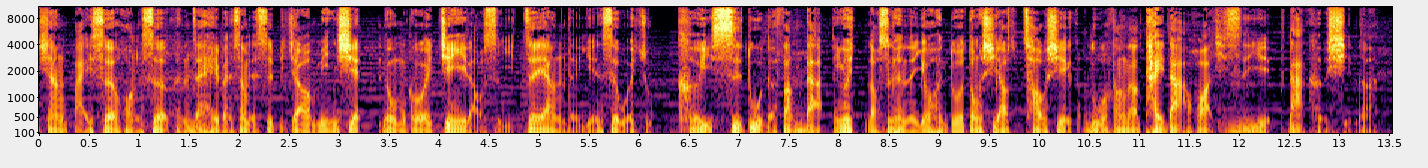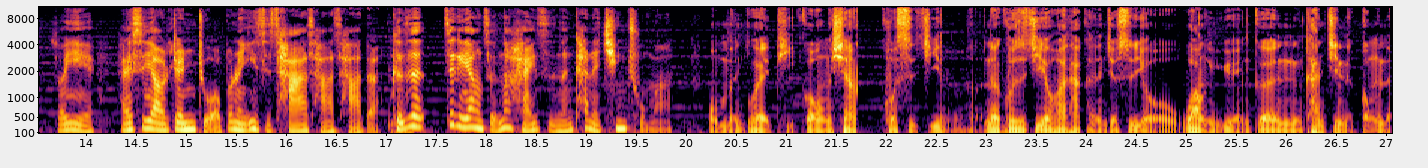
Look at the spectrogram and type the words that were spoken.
像白色、黄色，可能在黑板上面是比较明显。那我们会建议老师以这样的颜色为主。可以适度的放大，因为老师可能有很多东西要抄写，如果放到太大话，其实也不大可行啊。所以还是要斟酌，不能一直擦擦擦的。可是这个样子，那孩子能看得清楚吗？我们会提供像扩视机，那扩视机的话，它可能就是有望远跟看近的功能。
